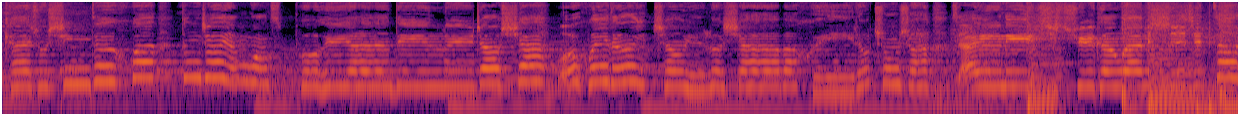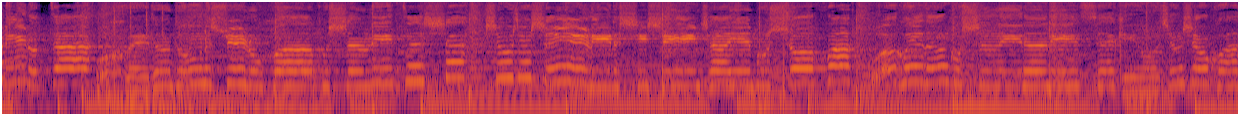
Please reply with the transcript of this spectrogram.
开出新的花，等着阳光刺破黑暗，第一缕朝霞。我会等一场雨落下，把回忆都冲刷，再与你一起去看外面世界到底多大。我会等冬的雪融化，蒲扇里的夏，守着深夜里的星星，眨眼不说话。我会等故事里的你再给我讲笑话，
